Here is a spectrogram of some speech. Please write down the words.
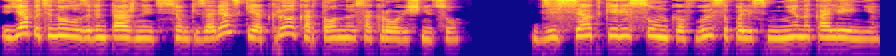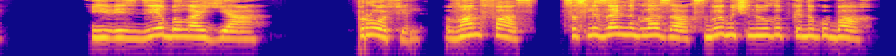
Я потянула за винтажные тесемки завязки и открыла картонную сокровищницу. Десятки рисунков высыпались мне на колени. И везде была я. Профиль, ванфас, со слезами на глазах, с вымоченной улыбкой на губах,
